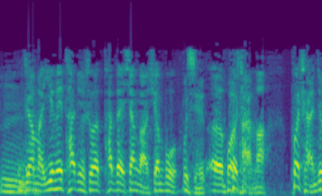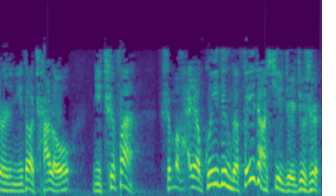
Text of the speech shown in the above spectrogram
嗯你知道吗？因为他就说他在香港宣布不行呃，破产嘛，破产就是你到茶楼你吃饭。什么还要规定的非常细致，就是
